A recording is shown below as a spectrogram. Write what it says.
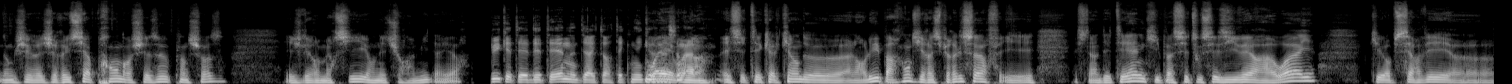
donc j'ai réussi à prendre chez eux plein de choses. Et je les remercie. Et on est toujours amis d'ailleurs. Lui qui était DTN, directeur technique ouais, national. Voilà. Et c'était quelqu'un de. Alors lui, par contre, il respirait le surf. C'était un DTN qui passait tous ses hivers à Hawaï qui observait euh,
